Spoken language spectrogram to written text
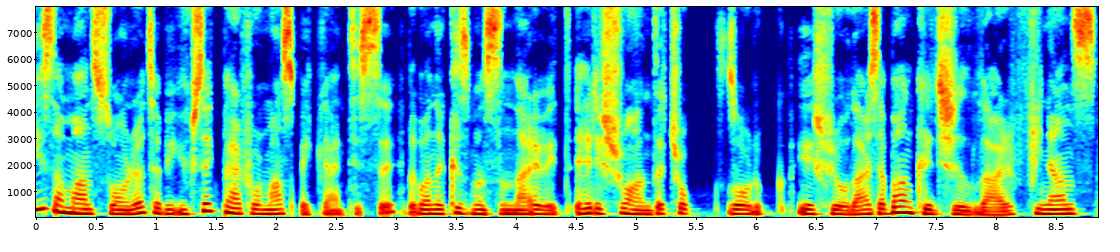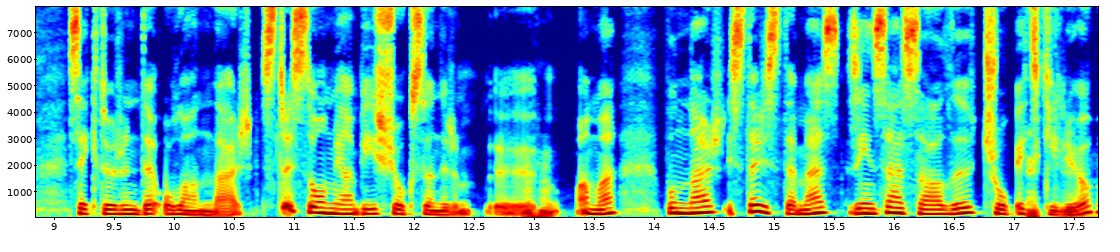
Bir zaman sonra tabii yüksek performans beklentisi bana kızmasınlar evet hele şu anda çok zorluk yaşıyorlar. Mesela bankacılar, finans sektöründe olanlar, stresli olmayan bir iş yok sanırım. Ee, ama bunlar ister istemez zihinsel sağlığı çok etkiliyor.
